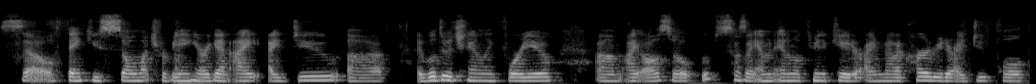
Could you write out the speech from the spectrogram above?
So thank you so much for being here again. I I do uh, I will do a channeling for you. Um, I also, oops, because I am an animal communicator, I'm not a card reader. I do pull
